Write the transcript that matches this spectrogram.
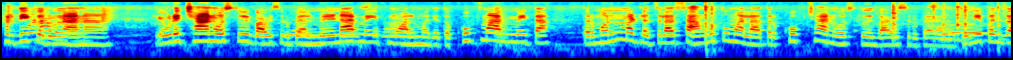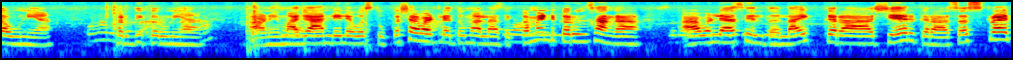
खरेदी करून आणा. एवढे छान वस्तू आहे बावीस रुपयाला मिळणार नाहीत मॉलमध्ये तर खूप महाग मिळतात तर म्हणून म्हटलं चला सांगू तुम्हाला तर खूप छान वस्तू आहेत बावीस रुपयाला. तुम्ही पण जाऊन या खरेदी करून या. आणि माझ्या आणलेल्या वस्तू कशा वाटल्या तुम्हाला ते कमेंट करून सांगा. आवडल्या असेल तर लाईक करा शेअर करा सबस्क्राईब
